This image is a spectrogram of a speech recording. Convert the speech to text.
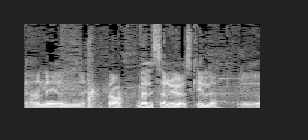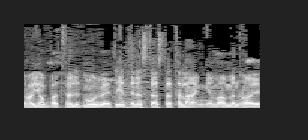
Han är en ja, väldigt seriös kille. Uh, har jobbat väldigt målmedvetet. Inte den största talangen va? men har ju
